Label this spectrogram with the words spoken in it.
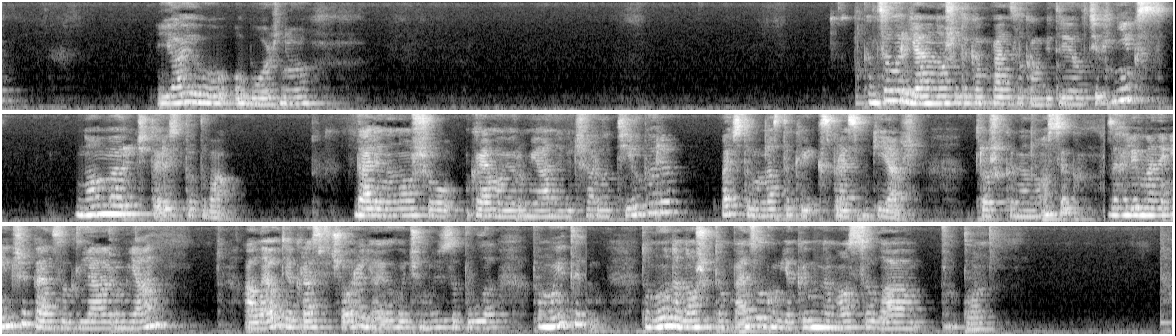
я його обожнюю. Консилер я наношу таким пензликом від Real Techniques номер 402. Далі наношу кремові рум'яна від Charlotte Tilbury. Бачите, у нас такий експрес-макіяж. Трошки на носик. Взагалі в мене інший пензлик для рум'ян, але от якраз вчора я його чомусь забула помити, тому наношу тим пензликом, яким наносила тон.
